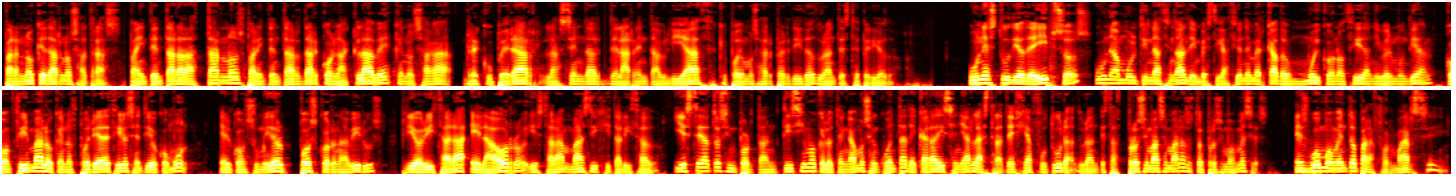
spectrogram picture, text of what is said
para no quedarnos atrás, para intentar adaptarnos, para intentar dar con la clave que nos haga recuperar la senda de la rentabilidad que podemos haber perdido durante este periodo. Un estudio de Ipsos, una multinacional de investigación de mercado muy conocida a nivel mundial, confirma lo que nos podría decir el sentido común, el consumidor post-coronavirus priorizará el ahorro y estará más digitalizado. Y este dato es importantísimo que lo tengamos en cuenta de cara a diseñar la estrategia futura durante estas próximas semanas o estos próximos meses. Es buen momento para formarse,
